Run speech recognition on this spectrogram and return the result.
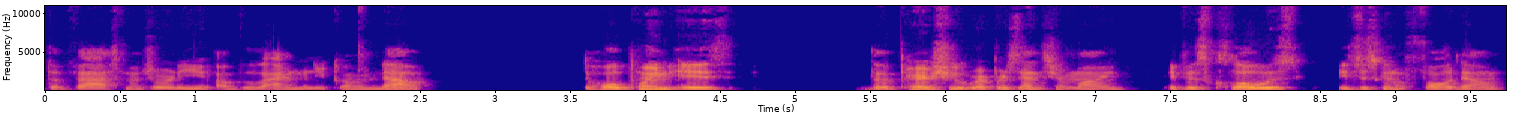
the vast majority of the land when you're going down. The whole point is the parachute represents your mind. If it's closed, it's just gonna fall down.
